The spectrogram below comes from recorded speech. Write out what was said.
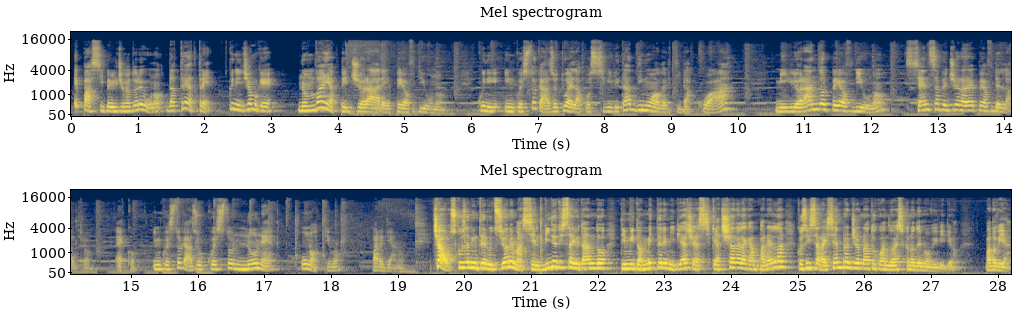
e passi per il giocatore 1 da 3 a 3. Quindi diciamo che non vai a peggiorare il payoff di 1. Quindi in questo caso tu hai la possibilità di muoverti da qua migliorando il payoff di uno senza peggiorare il payoff dell'altro. Ecco, in questo caso questo non è un ottimo paretiano. Ciao, scusa l'interruzione, ma se il video ti sta aiutando ti invito a mettere mi piace e a schiacciare la campanella così sarai sempre aggiornato quando escono dei nuovi video. Vado via,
